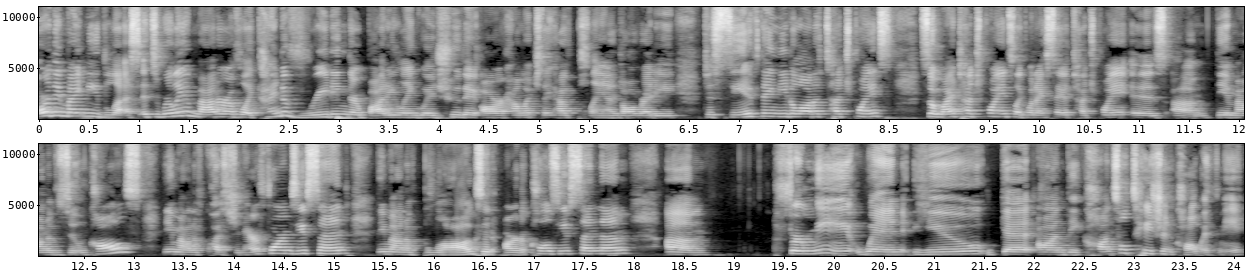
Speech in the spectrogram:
or they might need less. It's really a matter of like kind of reading their body language, who they are, how much they have planned already to see if they need a lot of touch points. So my touch points, like when I say a touch point, is um, the amount of Zoom calls, the amount of questionnaire forms you send, the amount of blogs and articles you send them. Um, for me, when you get on the consultation call with me,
